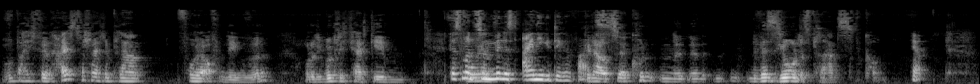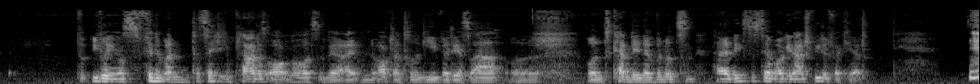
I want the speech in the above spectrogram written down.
Wobei ich für Heist wahrscheinlich den Plan vorher offenlegen würde. Oder die Möglichkeit geben. Dass man zumindest einige Dinge weiß. Genau, zu erkunden, eine, eine Version des Plans zu bekommen. Ja. Übrigens findet man tatsächlich einen Plan des Orkenholz in der alten Orkland-Trilogie bei DSA äh, und kann den dann benutzen. Allerdings ist der im Original spiegelverkehrt. ist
